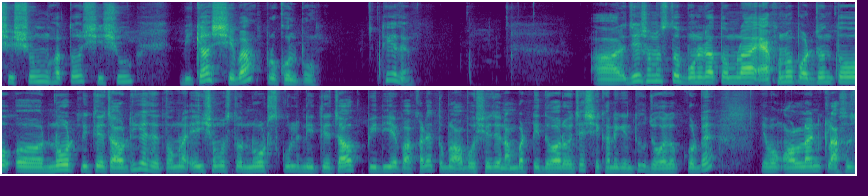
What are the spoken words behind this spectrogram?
শিশুংহত শিশু বিকাশ সেবা প্রকল্প। ঠিক আছে? আর যে সমস্ত বোনেরা তোমরা এখনও পর্যন্ত নোট নিতে চাও, ঠিক আছে? তোমরা এই সমস্ত নোটসগুলি নিতে চাও পিডিএফ আকারে, তোমরা অবশ্যই যে নাম্বারটি দেওয়া রয়েছে সেখানে কিন্তু যোগাযোগ করবে এবং অনলাইন ক্লাসেস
